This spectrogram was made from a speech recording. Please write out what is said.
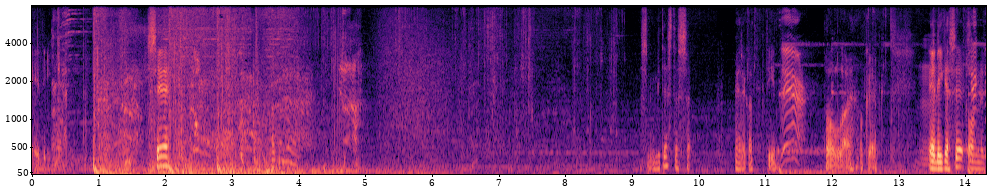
Elikkä... Se... Mites tässä merkattiin? Tollain, okei. Okay. Mm. Elikkä se on nyt...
